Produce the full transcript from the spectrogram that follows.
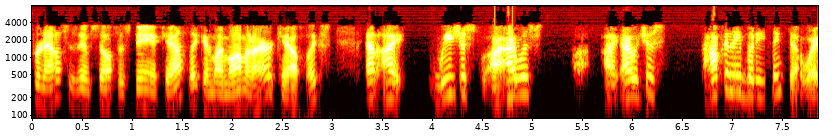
pronounces himself as being a Catholic, and my mom and I are Catholics. And I, we just, I, I was, I, I was just, how can anybody think that way?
